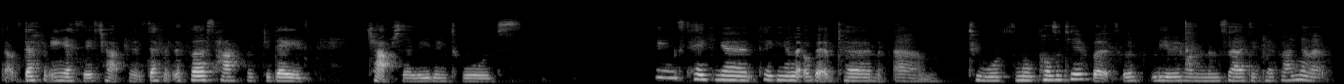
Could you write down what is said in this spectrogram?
that was definitely yesterday's chapter. And it's definitely the first half of today's chapter leading towards things taking a taking a little bit of turn um, towards more positive, but sort of leaving on an uncertain cliffhanger. That's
